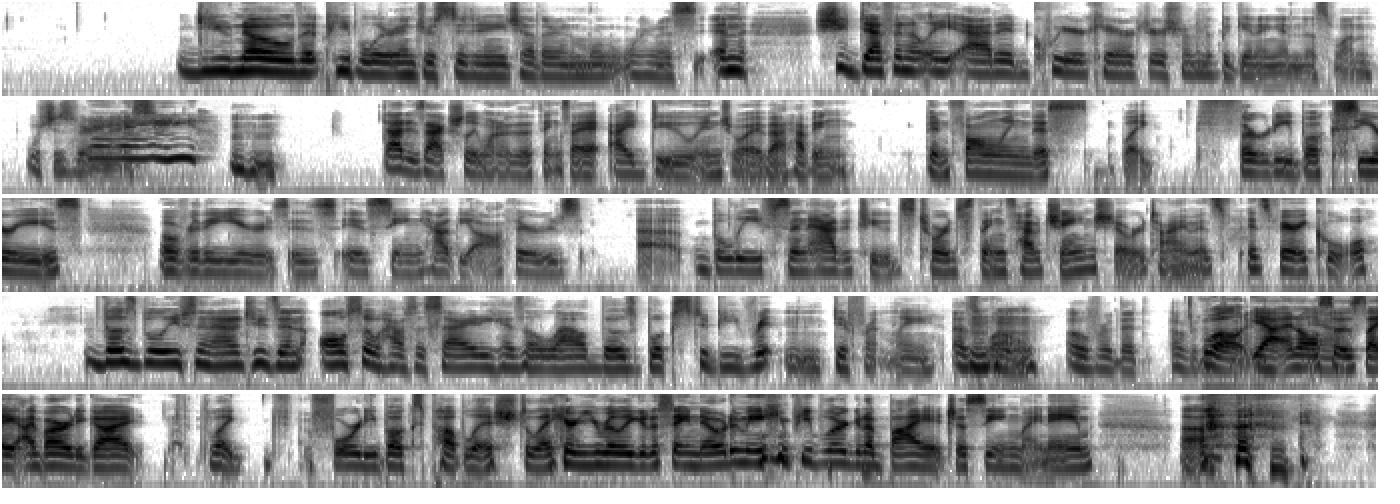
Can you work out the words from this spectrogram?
you know that people are interested in each other, and we're, we're gonna see. And she definitely added queer characters from the beginning in this one, which is very nice. Yay. hmm That is actually one of the things I, I do enjoy about having been following this like 30 book series over the years is is seeing how the authors uh, beliefs and attitudes towards things have changed over time. It's it's very cool. Those beliefs and attitudes, and also how society has allowed those books to be written differently as well over the over the Well, time. yeah, and also it's like I've already got like 40 books published. Like, are you really going to say no to me? People are going to buy it just seeing my name. Uh,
